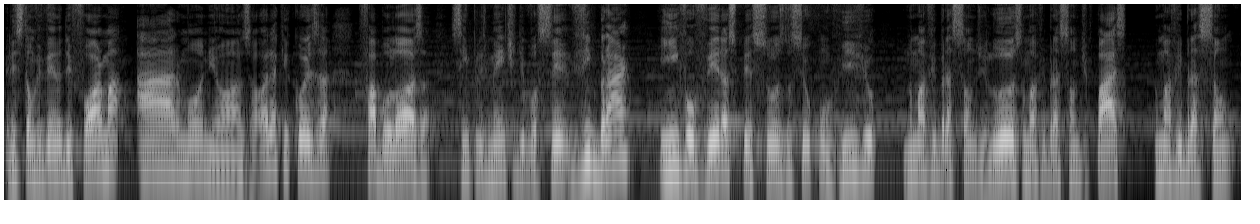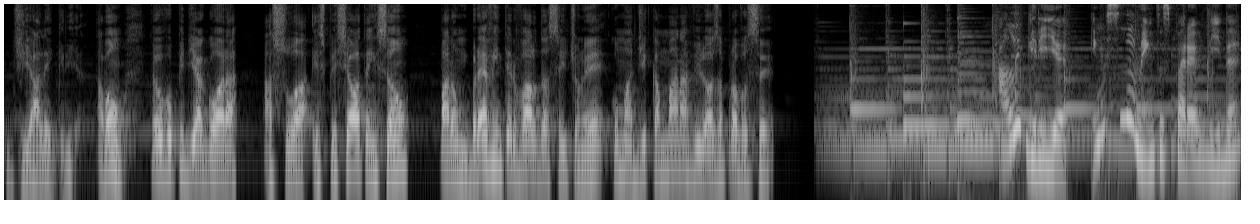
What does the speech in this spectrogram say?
Eles estão vivendo de forma harmoniosa. Olha que coisa fabulosa, simplesmente de você vibrar e envolver as pessoas do seu convívio numa vibração de luz, numa vibração de paz, numa vibração de alegria, tá bom? Então eu vou pedir agora a sua especial atenção para um breve intervalo da Seitonê com uma dica maravilhosa para você alegria, ensinamentos para a vida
